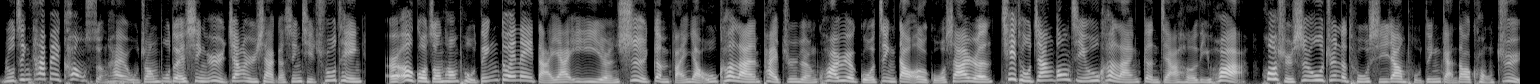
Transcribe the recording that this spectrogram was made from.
如今他被控损害武装部队信誉，将于下个星期出庭。而俄国总统普丁对内打压异议人士，更反咬乌克兰，派军人跨越国境到俄国杀人，企图将攻击乌克兰更加合理化。或许是乌军的突袭让普丁感到恐惧。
